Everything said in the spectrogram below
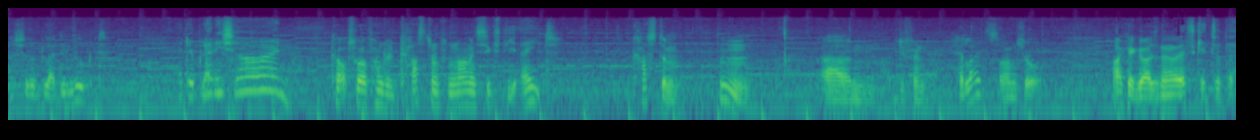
I should have bloody looked at the bloody sign. Colt 1200 Custom from 1968. Custom. Hmm. Um, different headlights? I'm sure. Okay guys, now let's get to the,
